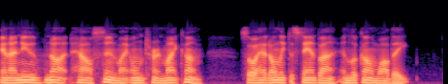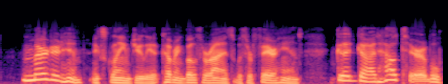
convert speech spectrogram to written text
and I knew not how soon my own turn might come, so I had only to stand by and look on while they "Murdered him!" exclaimed Julia, covering both her eyes with her fair hands. "Good God, how terrible!"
